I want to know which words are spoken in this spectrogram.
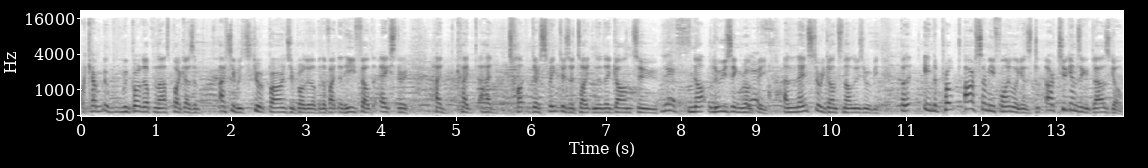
I can't, we brought it up in the last podcast. Actually, it was Stuart Barnes who brought it up. The fact that he felt that Exeter had had, had ti their sphincters are tightened and they'd gone to Yes. not losing rugby, Yes. and Leinster had gone to not losing rugby. But in the pro, our semi-final against our two games against Glasgow,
